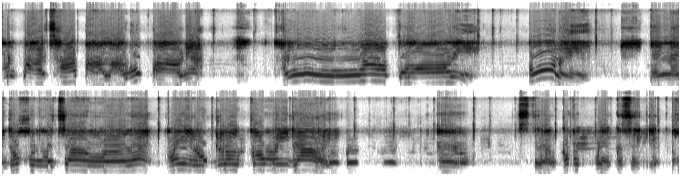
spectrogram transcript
มันป่าช้าป่าหลาลูกป่าเนี่ยฉันงงมากเลย โอ้ยยังไงก็คนมาจ้างมาแล้วไม่ลุกเลิกก็ไม่ได้อ่าเสียงก็แปลกๆกับเสียงเอ็กโค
